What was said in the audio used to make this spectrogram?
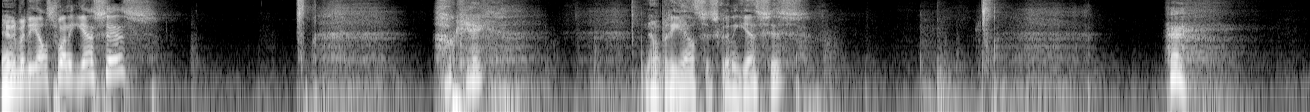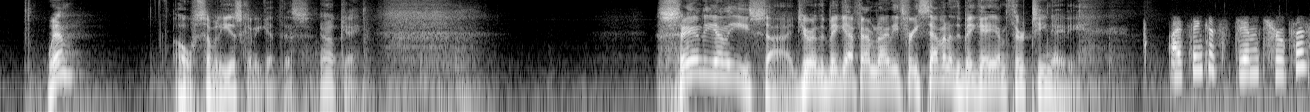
Anybody else want to guess this? Okay. Nobody else is going to guess this? Huh. Well, oh, somebody is going to get this. Okay. Sandy on the east side. You're in the Big FM 93.7 and the Big AM 1380. I think it's Jim Troupis.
